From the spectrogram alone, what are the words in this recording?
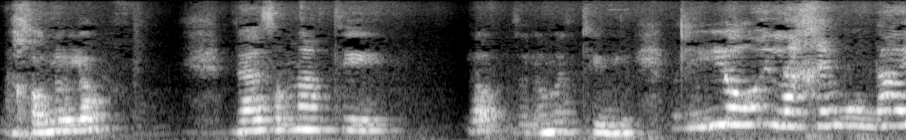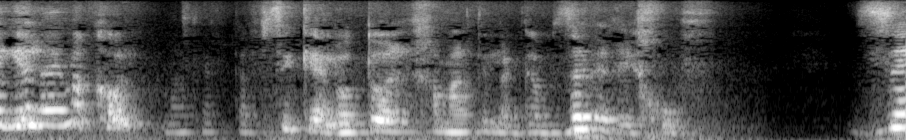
נכון או לא? ואז אמרתי, לא, זה לא מתאים לי. לא, אין לך אמונה, יהיה להם הכל. אמרתי, תפסיקי, על אותו ערך אמרתי לה, גם זה לריחוף. זה,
